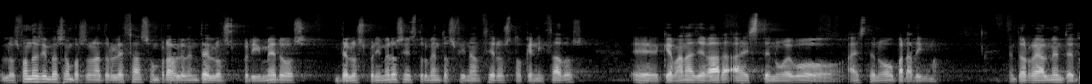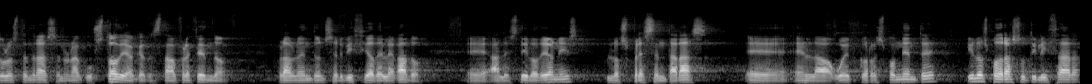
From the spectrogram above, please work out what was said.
Los fondos de inversión por su naturaleza son probablemente los primeros, de los primeros instrumentos financieros tokenizados eh, que van a llegar a este, nuevo, a este nuevo paradigma. Entonces, realmente tú los tendrás en una custodia que te está ofreciendo probablemente un servicio delegado eh, al estilo de ONIS, los presentarás en la web correspondiente y los podrás utilizar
